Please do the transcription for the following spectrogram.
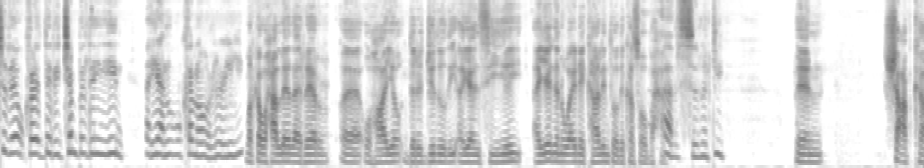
siday u kala darajo badan yihiin ayaan ugu kala horeeyey marka waxaad leedahay reer ohio darajadoodii ayaan siiyey ayagana waa inay kaalintooda ka soo baxaan. Shacabka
